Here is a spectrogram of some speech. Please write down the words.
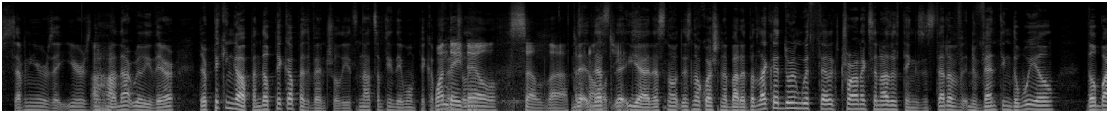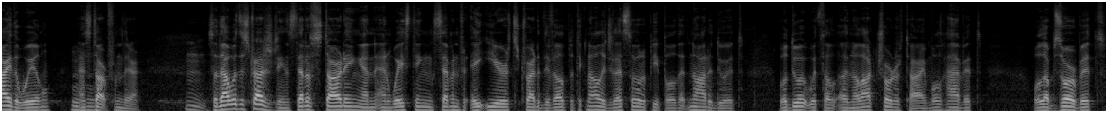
seven years, eight years. They're, Uh-huh. they're not really there. They're picking up, and they'll pick up eventually. It's not something they won't pick up. One day they'll sell the Th- that's technology. yeah. That's no. There's no question about it. But like they're doing with electronics and other things, instead of inventing the wheel, they'll buy the wheel and Mhm. start from there. Hmm. So that was the strategy. Instead of starting and, and wasting seven, eight years to try to develop the technology, let's go to people that know how to do it. We'll do it with a, in a lot shorter time. We'll have it. We'll absorb it.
